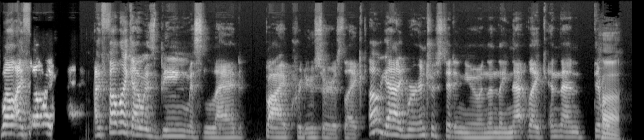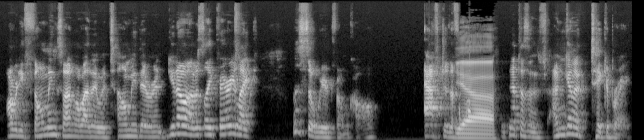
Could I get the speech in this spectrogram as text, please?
Well, I felt like I felt like I was being misled by producers, like, "Oh yeah, we're interested in you," and then they net like, and then they were Huh. already filming, so I don't know why they would tell me they were. In, you know, I was like very like, "This is a weird phone call." After the Yeah. film. that doesn't. I'm gonna take a break.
